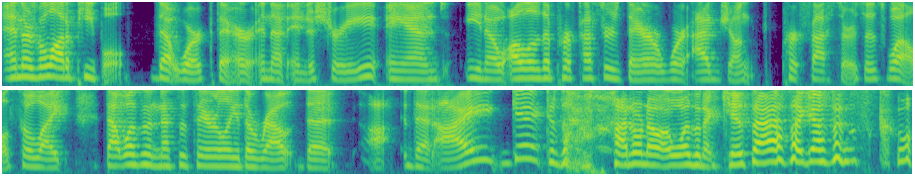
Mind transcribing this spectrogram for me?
and there's a lot of people that work there in that industry and you know all of the professors there were adjunct professors as well so like that wasn't necessarily the route that uh, that I get because I, I don't know I wasn't a kiss ass I guess in school.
